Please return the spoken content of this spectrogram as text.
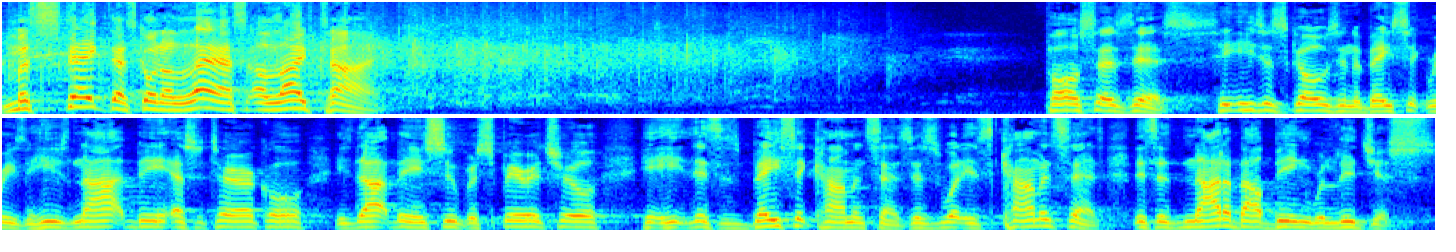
mistake that's going to last a lifetime. Paul says this. He, he, just goes into basic reason. He's not being esoterical. He's not being super spiritual. He, he, this is basic common sense. This is what is common sense. This is not about being religious.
